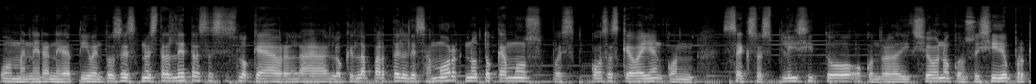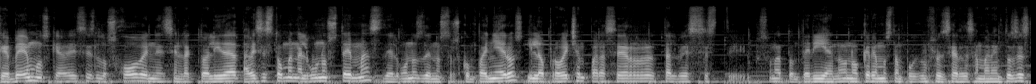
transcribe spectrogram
o manera negativa. Entonces, nuestras letras eso es lo que abren, lo que es la parte del desamor. No tocamos pues cosas que vayan con sexo explícito o con drogadicción o con suicidio, porque vemos que a veces los jóvenes en la actualidad a veces toman algunos temas de algunos de nuestros compañeros y lo aprovechan para hacer tal vez este, pues una tontería, ¿no? No queremos tampoco influenciar de esa manera. Entonces,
